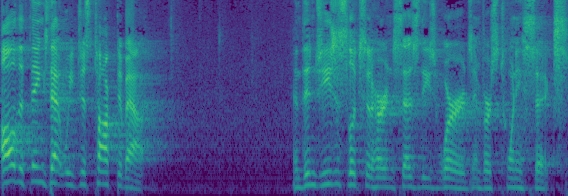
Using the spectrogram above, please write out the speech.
all the things that we just talked about. And then Jesus looks at her and says these words in verse 26.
